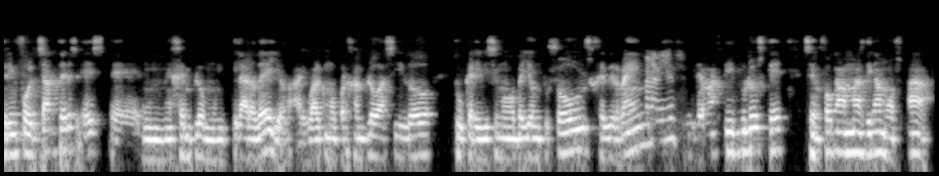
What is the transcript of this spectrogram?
Dreamfall Chapters es eh, un ejemplo muy claro de ello, al igual como por ejemplo ha sido tu queridísimo Beyond Two Souls, Heavy Rain y demás títulos que se enfocan más, digamos, a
